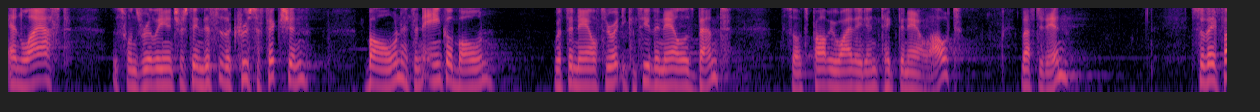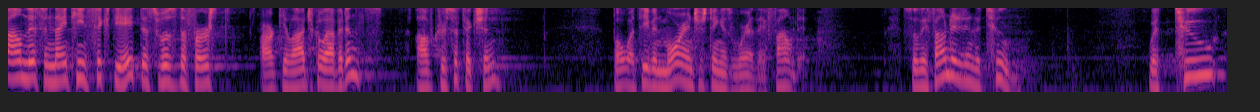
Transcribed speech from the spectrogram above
And last, this one's really interesting. This is a crucifixion bone, it's an ankle bone with the nail through it. You can see the nail is bent, so it's probably why they didn't take the nail out, left it in. So they found this in 1968. This was the first archaeological evidence of crucifixion. But what's even more interesting is where they found it. So they found it in a tomb with two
